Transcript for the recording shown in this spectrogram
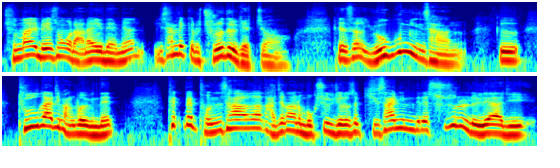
주말 배송을 안 하게 되면 2, 300개로 줄어들겠죠. 그래서 요금 인상 그 두 가지 방법인데 택배 본사가 가져가는 몫을 줄여서 기사님들의 수수료를 늘려야지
